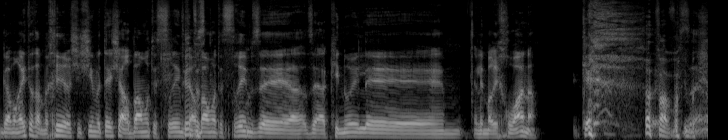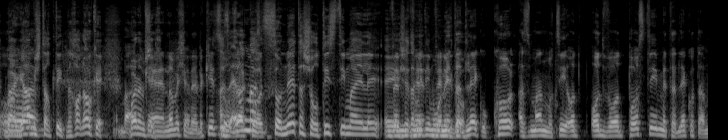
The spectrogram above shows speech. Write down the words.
גם ראית את המחיר 69 420 כן, זה- ש420 זה זה הכינוי ל- למריחואנה. בעגה וואלה. המשטרתית, נכון? אוקיי, בוא נמשיך. כן, לא משנה בקיצור אז זה אילון. מאסק שונא את השורטיסטים האלה אה, שתמיד ו- הימרו נגדו. ומתדלק, הוא כל הזמן מוציא עוד, עוד ועוד פוסטים, מתדלק אותם.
